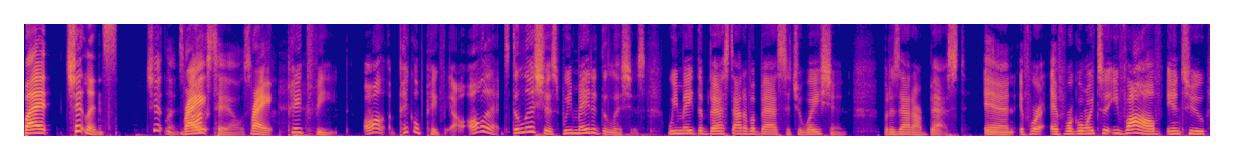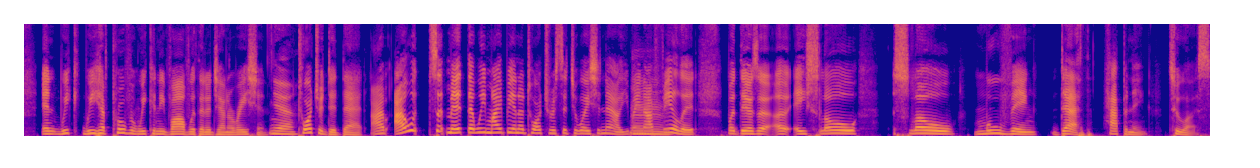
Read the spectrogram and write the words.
but chitlins, chitlins, Right? oxtails, right? pig feet, all pickled pig feet, all of that. It's delicious. We made it delicious. We made the best out of a bad situation, but is that our best? And if we're if we're going to evolve into and we we have proven we can evolve within a generation. Yeah. Torture did that. I I would submit that we might be in a torturous situation now. You may not Mm. feel it, but there's a, a, a slow slow moving death happening to us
